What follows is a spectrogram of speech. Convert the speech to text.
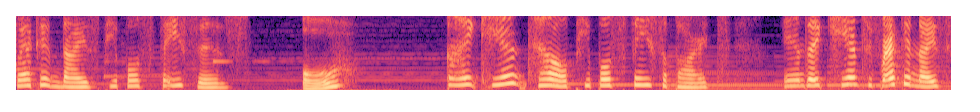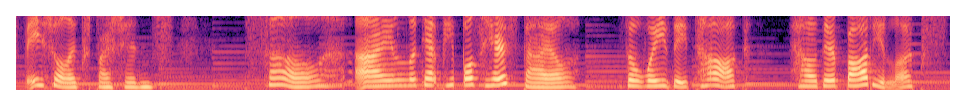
recognize people's faces. Oh? I can't tell people's face apart, and I can't recognize facial expressions. So, I look at people's hairstyle, the way they talk, how their body looks.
